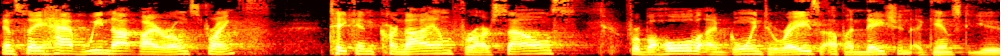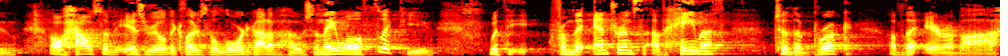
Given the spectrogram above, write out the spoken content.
and say, have we not by our own strength taken Karnaim for ourselves? For behold, I'm going to raise up a nation against you, O house of Israel, declares the Lord God of hosts, and they will afflict you with the, from the entrance of Hamath to the brook of the Arabah.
